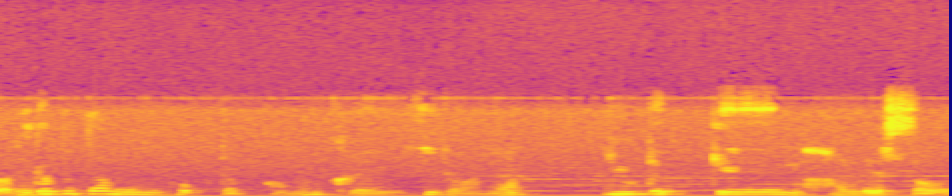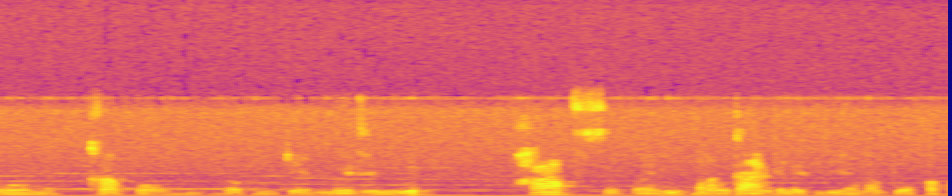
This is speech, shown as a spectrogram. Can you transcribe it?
สวัสดีครับทุกท่านวันนี้พบกับผมเครซี่ดอนนะ อยู่กับเกม Hundred Soul นะครับผมก็เป็นเกมมือถือ ภาพสวยอลังการกันเลยทีเดียวนะบวกกับ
